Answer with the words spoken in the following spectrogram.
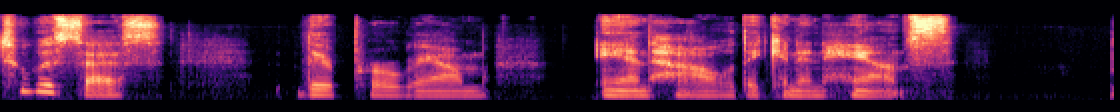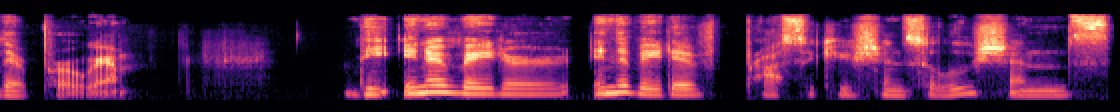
to assess their program and how they can enhance their program. The Innovator, Innovative Prosecution Solutions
